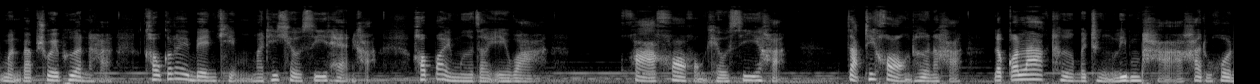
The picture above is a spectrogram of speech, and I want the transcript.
เหมือนแบบช่วยเพื่อนนะคะ เขาก็เลยเบนเข็มมาที่เคลซี่แทนค่ะ เขาปล่อยมือจากเอวาคว้าคอของเคลซี่ค่ะ จับที่คอของเธอนะคะ แล้วก็ลากเธอไปถึงริมผาค่ะทุกคน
